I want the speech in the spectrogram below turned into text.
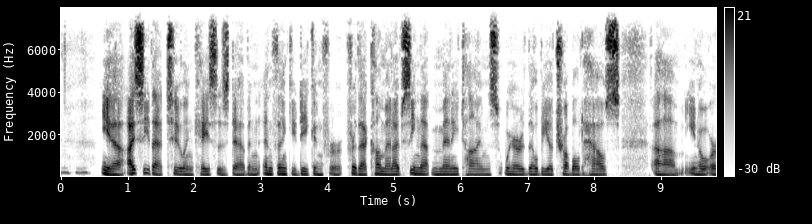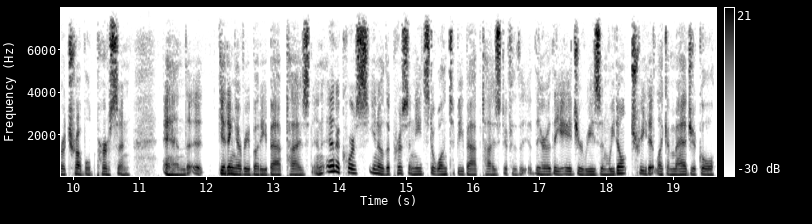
Mm-hmm. Yeah, I see that too in cases, Deb, and, and thank you, Deacon, for, for that comment. I've seen that many times where there'll be a troubled house, um, you know, or a troubled person, and uh, getting everybody baptized. And, and of course, you know, the person needs to want to be baptized if they're the age or reason. We don't treat it like a magical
